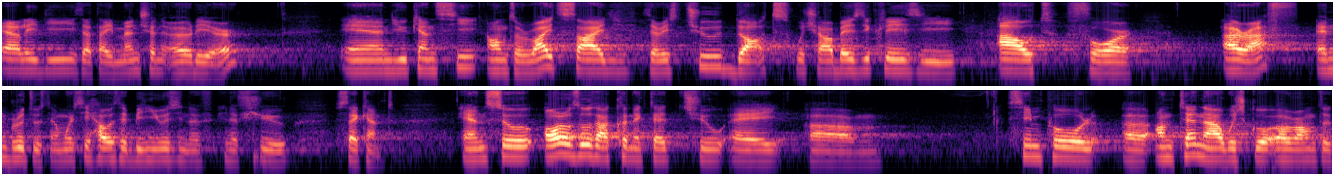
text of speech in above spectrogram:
LEDs that I mentioned earlier. And you can see on the right side, there is two dots, which are basically the out for RF and Bluetooth. And we'll see how they've been used in a, in a few seconds. And so all of those are connected to a um, simple uh, antenna which go around the,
